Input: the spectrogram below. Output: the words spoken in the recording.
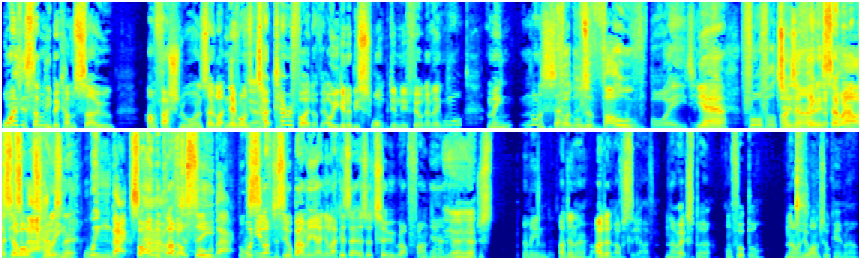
why has it suddenly become so unfashionable and so like and everyone's Yeah. t- terrified of it? Oh, you're going to be swamped in midfield and everything. Well, I mean, not necessarily. Football's evolved, Boyd. you Yeah. know. four four two I is a know, thing of the it's so past. out- it's so old about school, isn't it? Wing backs But now, I would love not to see. fullbacks But wouldn't you love to see Aubameyang and Lacazette as a two up front? Yeah, Yeah, I mean, yeah. Just, I mean, I don't know. I don't obviously. I'm no expert on football. No idea what I'm talking about.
